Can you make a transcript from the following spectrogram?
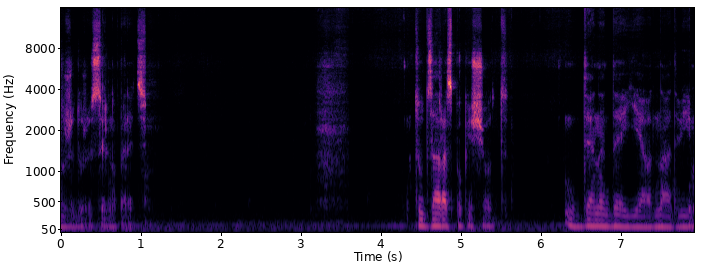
дуже-дуже сильно перець. Тут зараз поки що от де-не-де є одна-дві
